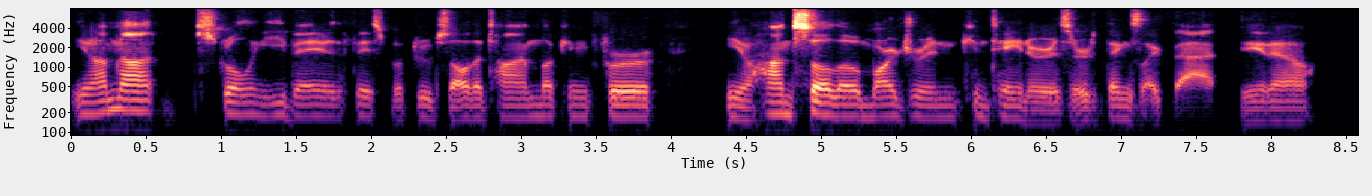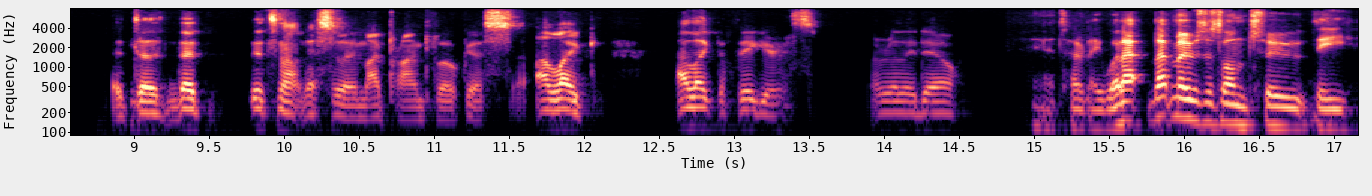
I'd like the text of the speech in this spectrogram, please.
you know, I'm not scrolling eBay or the Facebook groups all the time looking for you know Han Solo margarine containers or things like that. You know, it does that it's not necessarily my prime focus. I like I like the figures. I really do. Yeah, totally. Well, that, that moves us on to the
